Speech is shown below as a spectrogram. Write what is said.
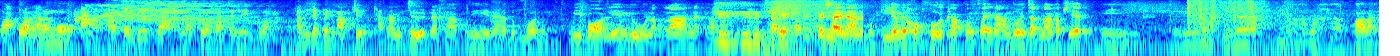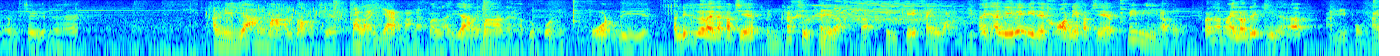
กว่าส่วนอานาโงะอันของเขาจะเยอะกว่า และตัวเขาจะเล็กกว่า อันนี้จะเป็นน้ำจืดครับ น้ำจืดนะครับนี่นะครับทุกคนมีบ่อเลี้ยงอยู่หลังร้านนะครับ ใช่ครับ ไม่ใช่นะเมื่อกี้ยังไม่ครบสูตรครับ ต้องใส่น้ำด้วยจัดมาครับเชฟนี่อืมน้ำจิ้มแม่มาแล้วครับปลาไหลน้ำจืดนะฮะ อันนี้ย่างมาหรือเปล่าครับเชฟปลาไหลย่างมาแล้วคปรับลาไหลย่างมานะครับ ทุกคนโคตรดี อันนี้คืออะไรนะครับเชฟเป็นคัตสึเตละครับเป็นเค้กไข่หวานญี่ไอยปุ่นอันนี้ไม่มีในคอร์สเนี่ยครับเชฟไม่มีครับผม แล้วทำไมเราได้กินนะครับ อันนี้ผมให้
